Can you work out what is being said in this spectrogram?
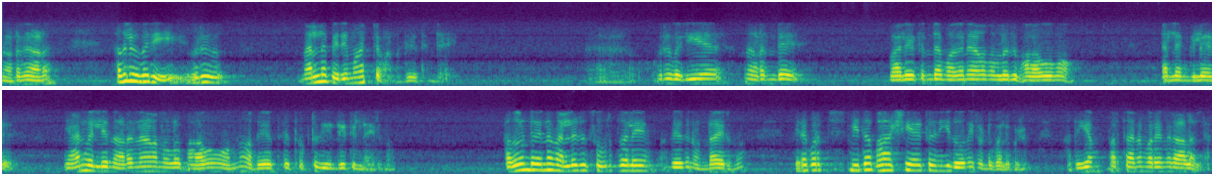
നടനാണ്. അതിലുപരി ഒരു നല്ല പെരുമാറ്റമാണ് അദ്ദേഹത്തിന്റെ. ഒരു വലിയ നടന്റെ ബാലേട്ടന്റെ മകനാണെന്നുള്ളൊരു ഭാവമോ അല്ലെങ്കിൽ ഞാൻ വലിയ നടനാണെന്നുള്ള ഭാവമോ ഒന്നും അദ്ദേഹത്തെ തൊട്ട് തീണ്ടിയിട്ടില്ലായിരുന്നു. അതുകൊണ്ട് തന്നെ നല്ലൊരു സുഹൃത്ത് അദ്ദേഹത്തിനുണ്ടായിരുന്നു. പിന്നെ കുറച്ച് മിതഭാഷയായിട്ട് എനിക്ക് തോന്നിയിട്ടുണ്ട് പലപ്പോഴും. അധികം വർത്തമാനം പറയുന്ന ഒരാളല്ല.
